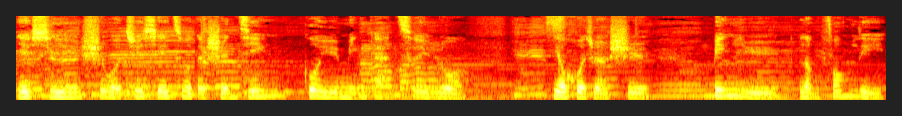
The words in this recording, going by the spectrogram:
也许是我巨蟹座的神经过于敏感脆弱。又或者是冰雨冷风里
